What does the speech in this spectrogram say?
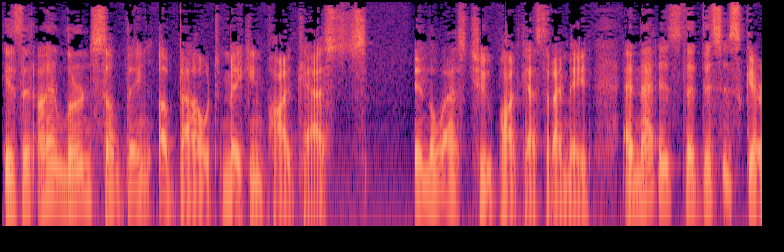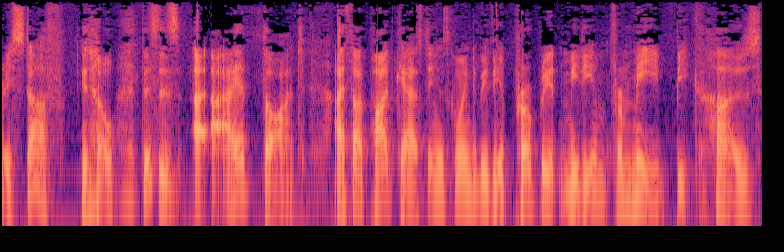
is that I learned something about making podcasts in the last two podcasts that I made, and that is that this is scary stuff. You know, this is, I, I had thought, I thought podcasting is going to be the appropriate medium for me because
